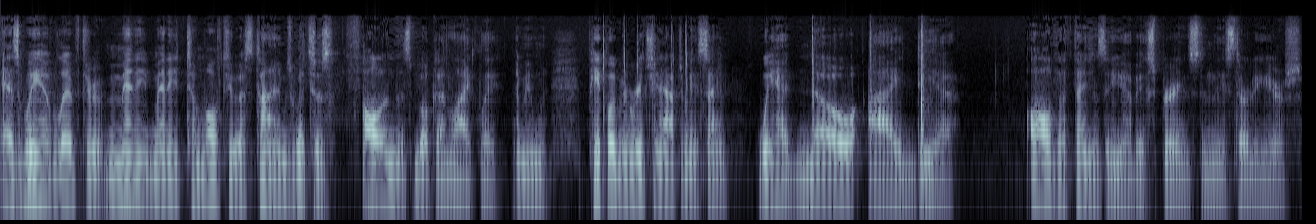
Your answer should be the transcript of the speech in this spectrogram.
as we have lived through many, many tumultuous times, which is all in this book unlikely. I mean, people have been reaching out to me saying, We had no idea all the things that you have experienced in these 30 years.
